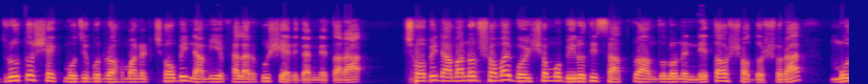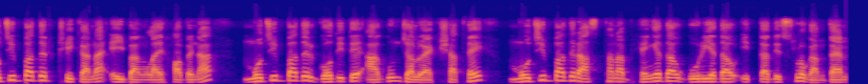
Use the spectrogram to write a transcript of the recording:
দ্রুত শেখ মুজিবুর রহমানের ছবি নামিয়ে ফেলার হুঁশিয়ারি দেন নেতারা। ছবি নামানোর সময় বৈষম্য বিরোধী ছাত্র আন্দোলনের নেতা ও সদস্যরা মুজিববাদের ঠিকানা এই বাংলায় হবে না মুজিববাদের গদিতে আগুন জ্বালো একসাথে মুজিববাদের আস্থানা ভেঙে দাও গুড়িয়ে দাও ইত্যাদি স্লোগান দেন।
